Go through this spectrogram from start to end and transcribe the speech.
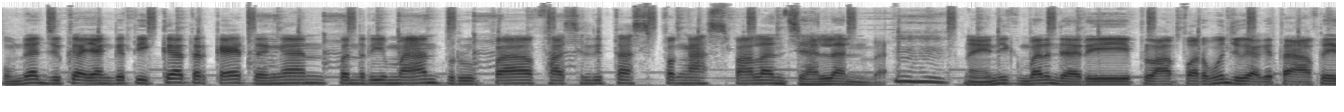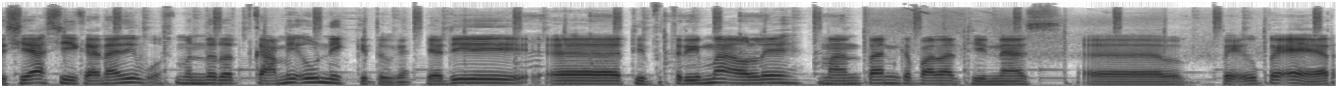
kemudian juga yang ketiga terkait dengan penerimaan berupa fasilitas pengaspalan jalan, Mbak. Mm -hmm. Nah, ini kemarin dari pelapor pun juga kita apresiasi karena ini menurut kami unik gitu kan. Jadi uh, diterima oleh mantan kepala dinas uh, PUPR,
